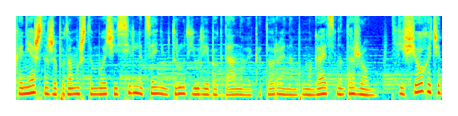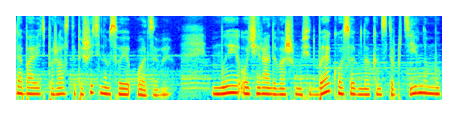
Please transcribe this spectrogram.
конечно же, потому что мы очень сильно ценим труд Юлии Богдановой, которая нам помогает с монтажом. Еще хочу добавить, пожалуйста, пишите нам свои отзывы. Мы очень рады вашему фидбэку, особенно конструктивному,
